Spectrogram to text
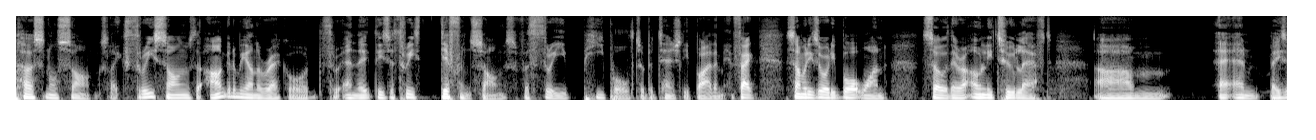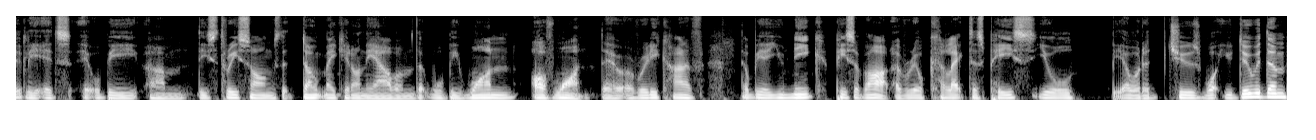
personal songs, like three songs that aren't going to be on the record. And they, these are three different songs for three people to potentially buy them. In fact, somebody's already bought one, so there are only two left. Um, and basically, it's it will be um, these three songs that don't make it on the album that will be one of one. They're a really kind of there'll be a unique piece of art, a real collector's piece. You'll be able to choose what you do with them,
